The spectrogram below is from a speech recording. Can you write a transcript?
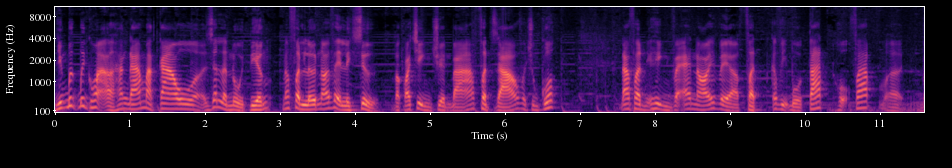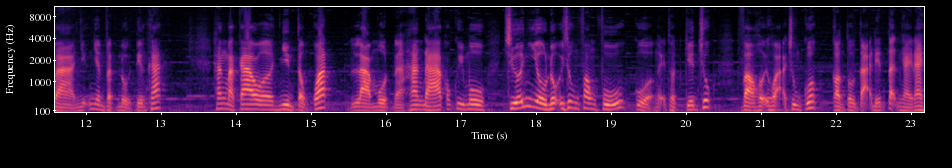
Những bức bích họa ở hang đá Mạc cao rất là nổi tiếng, nó phần lớn nói về lịch sử và quá trình truyền bá Phật giáo vào Trung Quốc. Đa phần những hình vẽ nói về ờ, Phật, các vị Bồ Tát, hộ pháp ờ, và những nhân vật nổi tiếng khác. Hang Mạc Cao ờ, nhìn tổng quát là một hang đá có quy mô chứa nhiều nội dung phong phú của nghệ thuật kiến trúc và hội họa Trung Quốc còn tồn tại đến tận ngày nay.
